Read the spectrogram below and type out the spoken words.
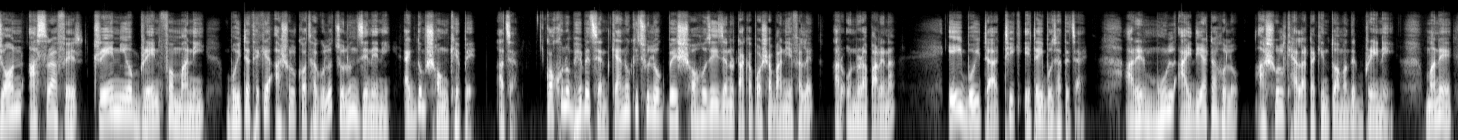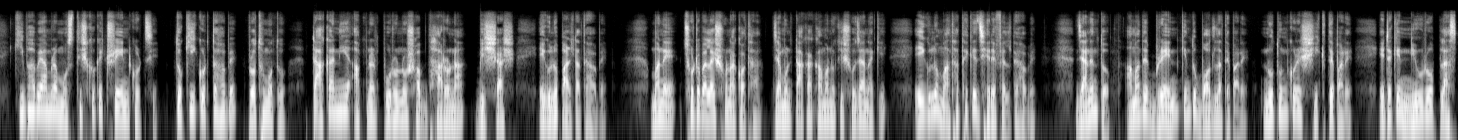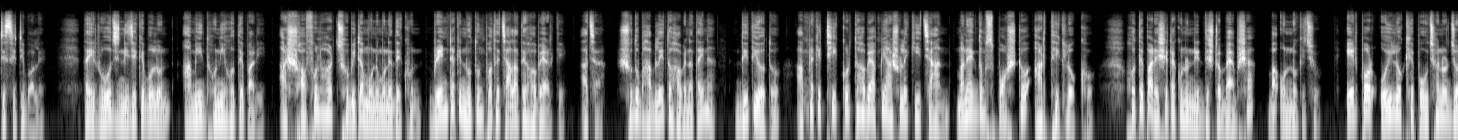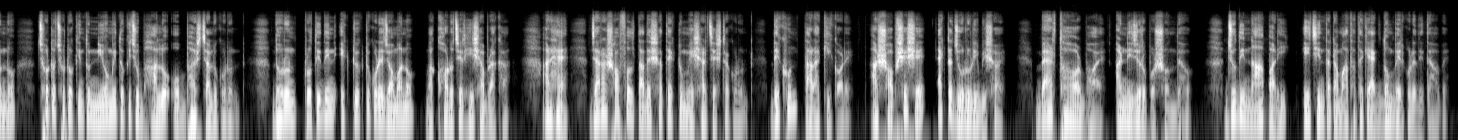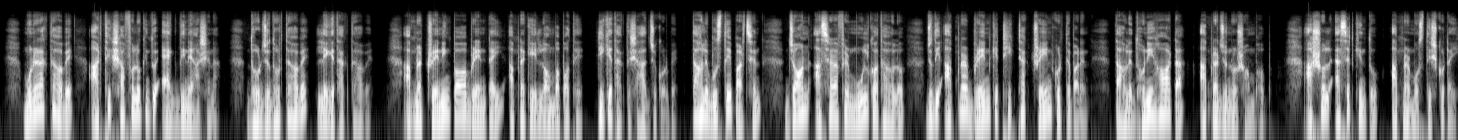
John আশরাফের train you brain for money বইটা থেকে আসল কথাগুলো চলুন জেনে নি একদম সংক্ষেপে। আচ্ছা কখনো ভেবেছেন কেন কিছু লোক বেশ সহজেই যেন টাকা পয়সা বানিয়ে ফেলে আর অন্যরা পারে না? এই বইটা ঠিক এটাই বোঝাতে চায়। আর এর মূল আইডিয়াটা হলো, আসল খেলাটা কিন্তু আমাদের ব্রেনেই। মানে কীভাবে আমরা মস্তিষ্ককে ট্রেন করছি? তো কি করতে হবে? প্রথমত, টাকা নিয়ে আপনার পুরনো সব ধারণা, বিশ্বাস এগুলো পাল্টাতে হবে। মানে ছোটবেলায় শোনা কথা, যেমন টাকা কামানো কি সোজা নাকি, এইগুলো মাথা থেকে ঝেড়ে ফেলতে হবে। জানেন তো, আমাদের ব্রেন কিন্তু বদলাতে পারে, নতুন করে শিখতে পারে, এটাকে নিউরোপ্লাস্টিসিটি বলে। তাই রোজ নিজেকে বলুন, আমি ধনী হতে পারি। আর সফল হওয়ার ছবিটা মনে মনে দেখুন, ব্রেনটাকে নতুন পথে চালাতে হবে আর কি। আচ্ছা শুধু ভাবলেই তো হবে না, তাই না? দ্বিতীয়ত আপনাকে ঠিক করতে হবে আপনি আসলে কি চান মানে একদম স্পষ্ট আর্থিক লক্ষ্য। হতে পারে সেটা কোনো নির্দিষ্ট ব্যবসা বা অন্য কিছু। এরপর ওই লক্ষ্যে পৌঁছানোর জন্য ছোট ছোট কিন্তু নিয়মিত কিছু ভালো অভ্যাস চালু করুন। ধরুন, প্রতিদিন একটু একটু করে জমানো বা খরচের হিসাব রাখা। আর হ্যাঁ যারা সফল তাদের সাথে একটু মেশার চেষ্টা করুন। দেখুন তারা কি করে। আর সবশেষে একটা জরুরি বিষয়, ব্যর্থ হওয়ার ভয় আর নিজের ওপর সন্দেহ। যদি না পারি এই চিন্তাটা মাথা থেকে একদম বের করে দিতে হবে। মনে রাখতে হবে, আর্থিক সাফল্য কিন্তু একদিনে আসে না। ধৈর্য ধরতে হবে, লেগে থাকতে হবে। আপনার ট্রেনিং পাওয়া ব্রেনটাই আপনাকে এই লম্বা পথে টিকে থাকতে সাহায্য করবে। তাহলে বুঝতেই পারছেন, জন আশারাফের মূল কথা হলো, যদি আপনার ব্রেনকে ঠিকঠাক ট্রেন করতে পারেন, তাহলে ধনী হওয়াটা আপনার জন্য সম্ভব। আসল অ্যাসেট কিন্তু আপনার মস্তিষ্কটাই।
